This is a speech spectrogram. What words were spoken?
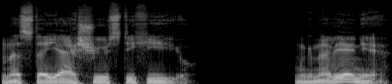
настоящую стихию. Мгновение.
